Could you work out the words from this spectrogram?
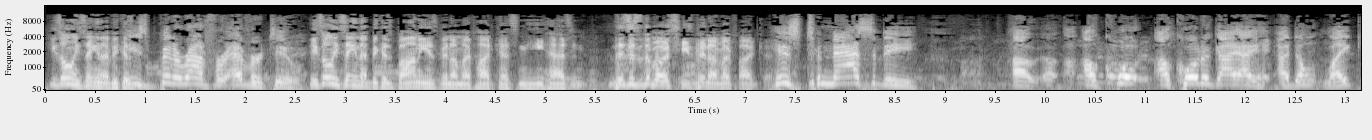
He's only saying that because He's been around forever too. He's only saying that because Bonnie has been on my podcast and he hasn't. This is the most he's been on my podcast. His tenacity. Uh, uh, I'll quote. I'll quote a guy I I don't like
